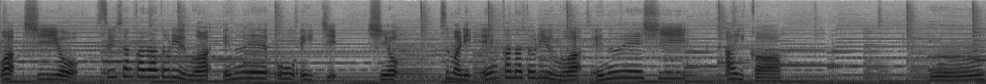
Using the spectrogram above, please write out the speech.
は CO 水酸化ナトリウムは NaOH 塩。つまり塩化ナトリウムは NaCI か。うーん。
